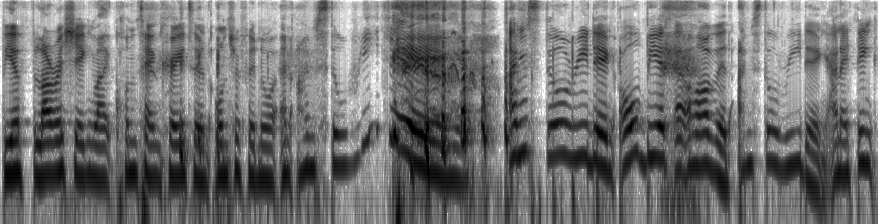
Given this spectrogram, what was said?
be a flourishing like content creator and entrepreneur. And I'm still reading. I'm still reading, albeit at Harvard. I'm still reading. And I think,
